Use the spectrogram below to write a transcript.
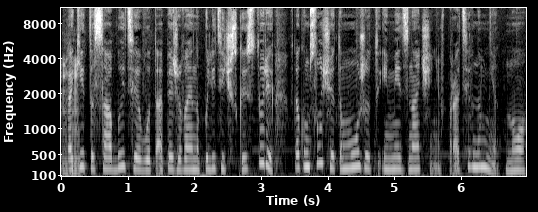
угу. какие-то события, вот опять же, военно-политической истории, в таком случае это может иметь значение, в противном нет. Но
